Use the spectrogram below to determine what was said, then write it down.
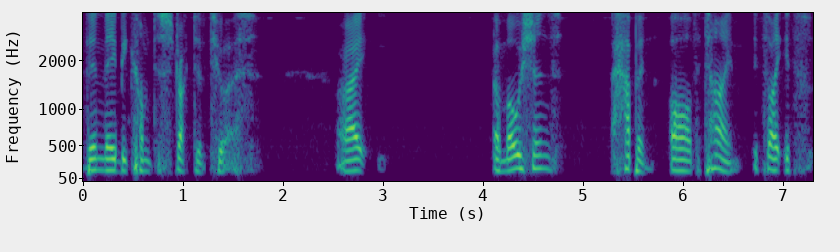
then they become destructive to us. All right? Emotions happen all the time. It's like it's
